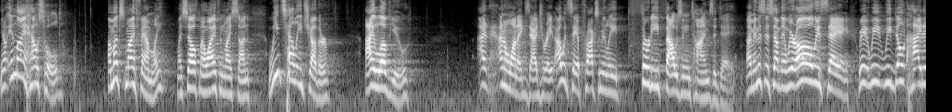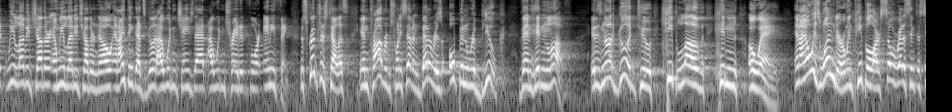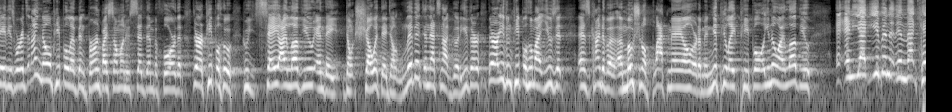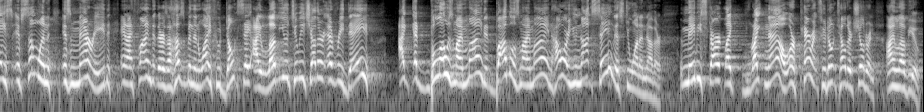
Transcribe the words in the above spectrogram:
You know, in my household, amongst my family, myself, my wife, and my son, we tell each other, I love you. I, I don't want to exaggerate. I would say approximately 30,000 times a day. I mean, this is something we're always saying. We, we, we don't hide it. We love each other and we let each other know. And I think that's good. I wouldn't change that. I wouldn't trade it for anything. The scriptures tell us in Proverbs 27 better is open rebuke than hidden love. It is not good to keep love hidden away. And I always wonder when people are so reticent to say these words, and I know people have been burned by someone who said them before, that there are people who, who say, I love you, and they don't show it, they don't live it, and that's not good either. There are even people who might use it as kind of an emotional blackmail or to manipulate people. Oh, you know, I love you. And yet, even in that case, if someone is married and I find that there's a husband and wife who don't say, I love you to each other every day, I, it blows my mind. It boggles my mind. How are you not saying this to one another? Maybe start like right now, or parents who don't tell their children, I love you.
